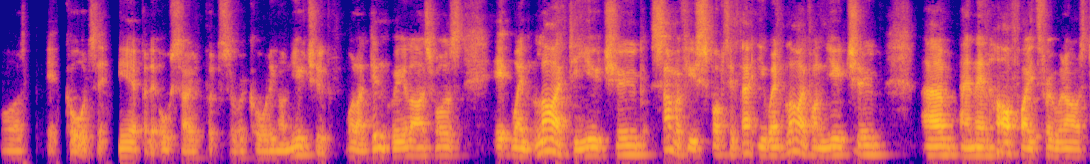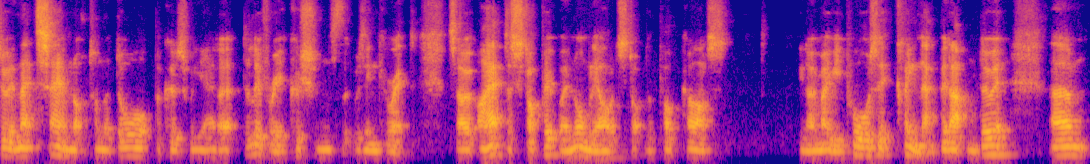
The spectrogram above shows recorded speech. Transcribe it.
was it records it here, but it also puts a recording on YouTube. What I didn't realize was it went live to YouTube. Some of you spotted that you went live on YouTube. Um, and then halfway through, when I was doing that, Sam knocked on the door because we had a delivery of cushions that was incorrect. So I had to stop it where normally I would stop the podcast, you know, maybe pause it, clean that bit up and do it. Um,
